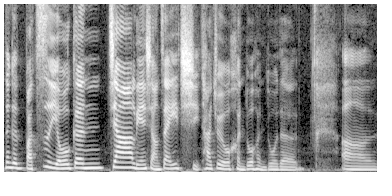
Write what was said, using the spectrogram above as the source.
那个把自由跟家联想在一起，他就有很多很多的呃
